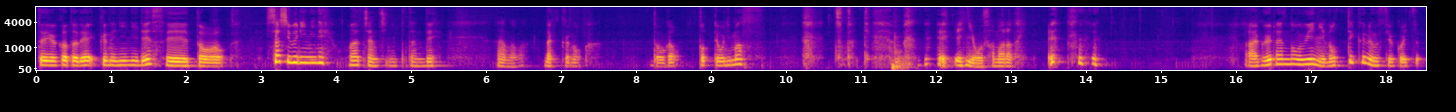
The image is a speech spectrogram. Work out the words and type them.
ということでくねににです。えっ、ー、と久しぶりにねおばあちゃん家に来たんであのラックの動画を撮っております。ちょっと待って。絵に収まらない あぐらの上に乗ってくるんですよ、こいつ。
